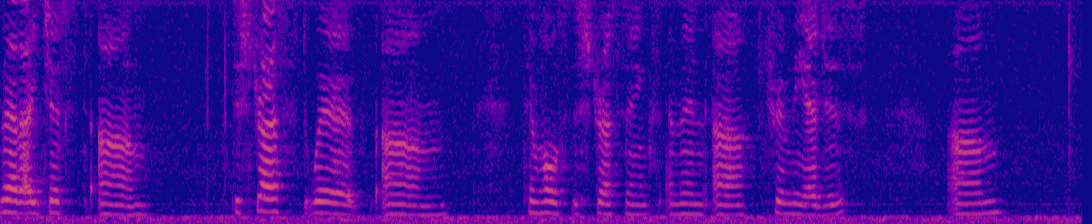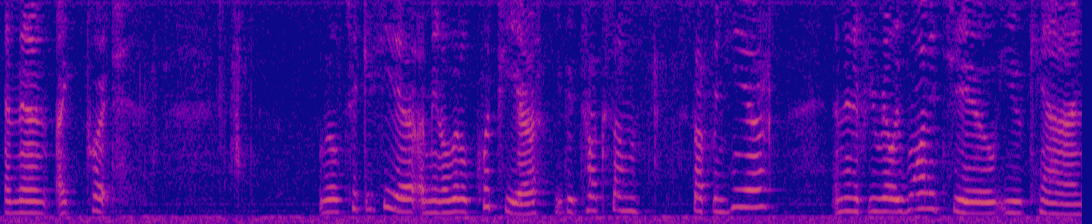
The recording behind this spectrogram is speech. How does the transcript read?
that I just um, distressed with um, Tim Holtz distress inks and then uh, trim the edges. Um, and then I put a little ticket here, I mean a little clip here. You could tuck some stuff in here and then if you really wanted to, you can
